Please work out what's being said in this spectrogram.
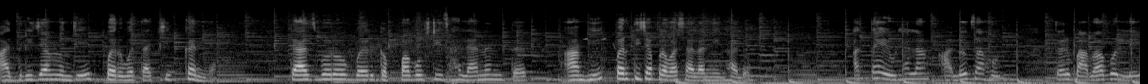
आद्रिजा म्हणजे पर्वताची कन्या. त्याचबरोबर गप्पा गोष्टी झाल्यानंतर आम्ही परतीच्या प्रवासाला निघालो. आता एवढ्या लांब आलोच आहोत तर बाबा बोलले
